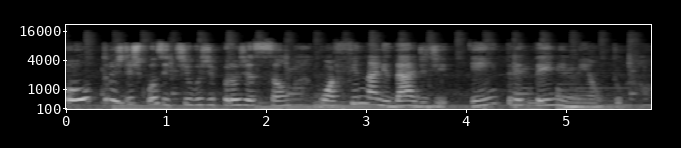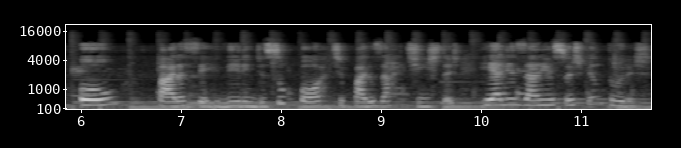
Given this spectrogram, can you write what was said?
outros dispositivos de projeção com a finalidade de entretenimento ou para servirem de suporte para os artistas realizarem as suas pinturas.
